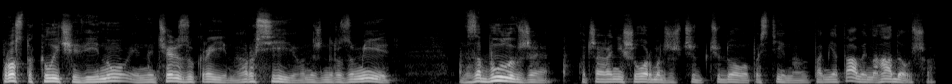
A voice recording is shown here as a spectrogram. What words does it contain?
просто кличе війну і не через Україну, а Росію. Вони ж не розуміють. Забули вже, хоча раніше Орман ж чудово постійно пам'ятав і нагадував, що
